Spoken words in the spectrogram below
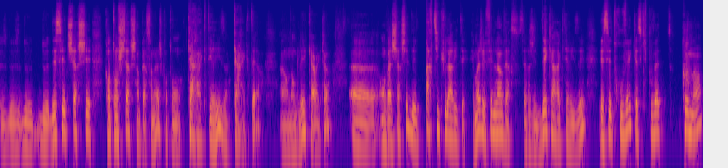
de- de- de- de- d'essayer de, chercher, quand on cherche un personnage, quand on caractérise un caractère, hein, en anglais, character, euh, on va chercher des particularités. Et moi, j'ai fait l'inverse. C'est-à-dire, j'ai décaractérisé, essayé de trouver qu'est-ce qui pouvait être commun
